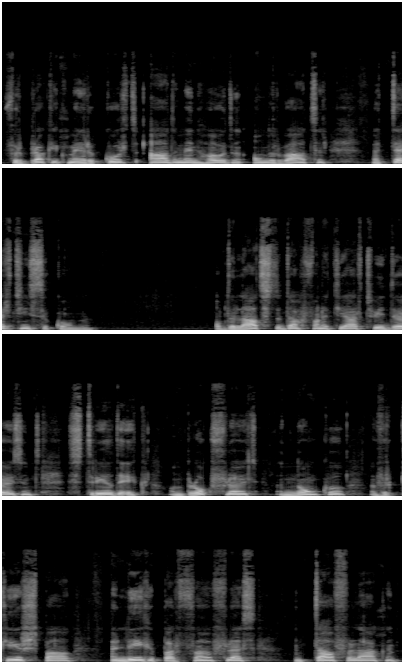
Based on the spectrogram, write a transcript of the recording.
verbrak ik mijn record adem inhouden onder water met 13 seconden. Op de laatste dag van het jaar 2000 streelde ik een blokfluit, een nonkel, een verkeerspaal, een lege parfumfles, een tafellaken,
